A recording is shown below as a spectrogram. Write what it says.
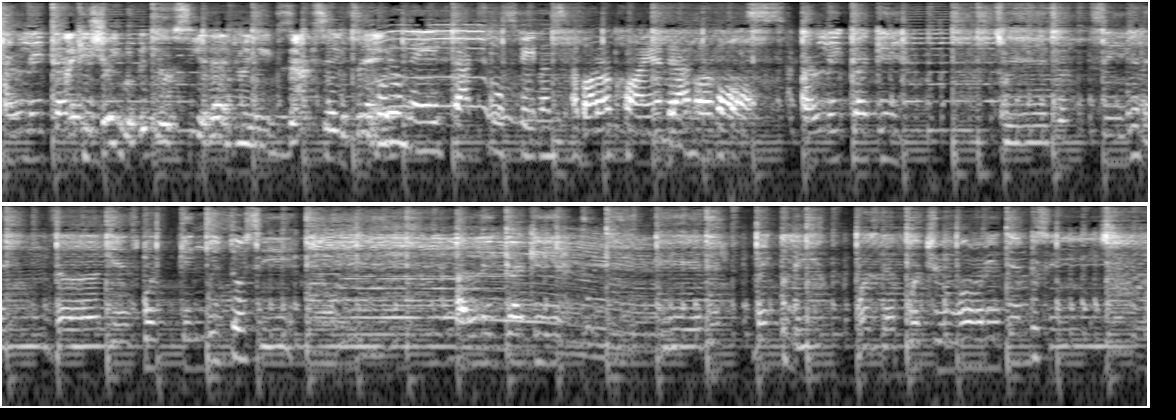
I can show you a video of CNN doing the exact same thing. Twitter made factual statements about our client that are false. Oligarchy. Twitter, CNN, against working with Dorsey. Oligarchy. Did it make believe? Was that what you wanted them to see?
